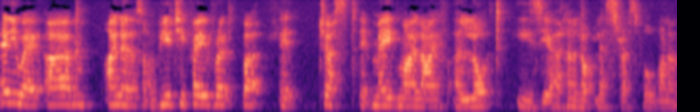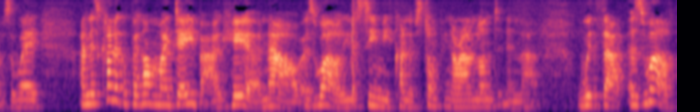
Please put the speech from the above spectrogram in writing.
anyway, um, I know that's not a beauty favorite, but it just, it made my life a lot easier and a lot less stressful when I was away. And it's kind of become my day bag here now as well. You'll see me kind of stomping around London in that, with that as well.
